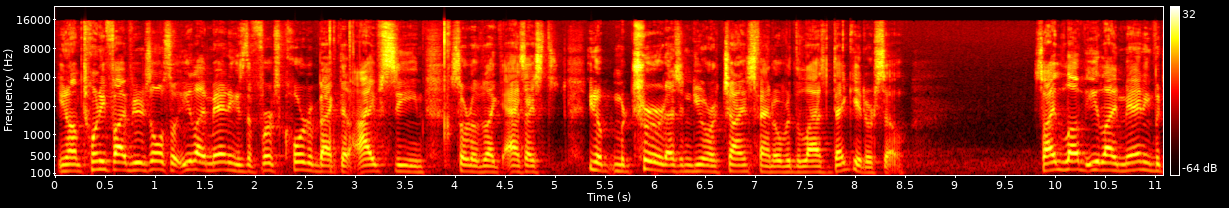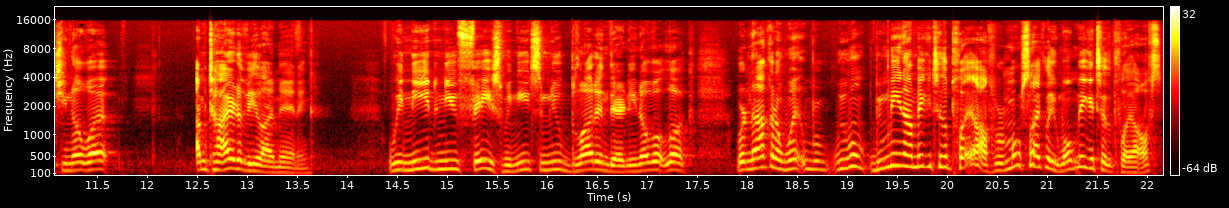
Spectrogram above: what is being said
You know, I'm 25 years old, so Eli Manning is the first quarterback that I've seen sort of like as I, you know, matured as a New York Giants fan over the last decade or so. So I love Eli Manning, but you know what? I'm tired of Eli Manning. We need a new face. We need some new blood in there. And you know what? Look, we're not going to win. We won't. We may not make it to the playoffs. We most likely won't make it to the playoffs.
